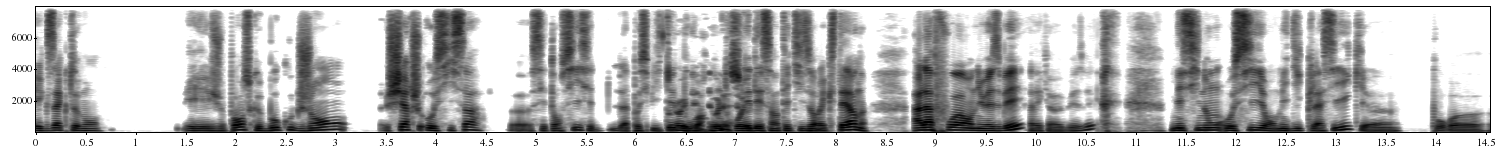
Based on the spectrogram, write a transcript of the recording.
Exactement. Et je pense que beaucoup de gens cherchent aussi ça. Euh, ces temps-ci, c'est la possibilité de pouvoir contrôler des synthétiseurs externes, à la fois en USB, avec un USB, mais sinon aussi en MIDI classique, euh, pour euh,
